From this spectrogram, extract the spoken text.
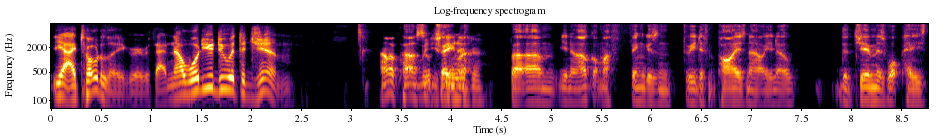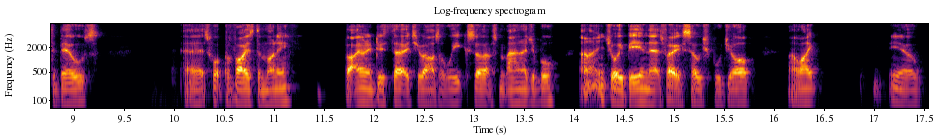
Yeah, I totally agree with that. Now, what do you do at the gym? I'm a personal do you think trainer, but um, you know, I've got my fingers in three different pies now. You know, the gym is what pays the bills. Uh, it's what provides the money. But I only do 32 hours a week, so that's manageable. And I enjoy being there. It's a very sociable job. I like, you know,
